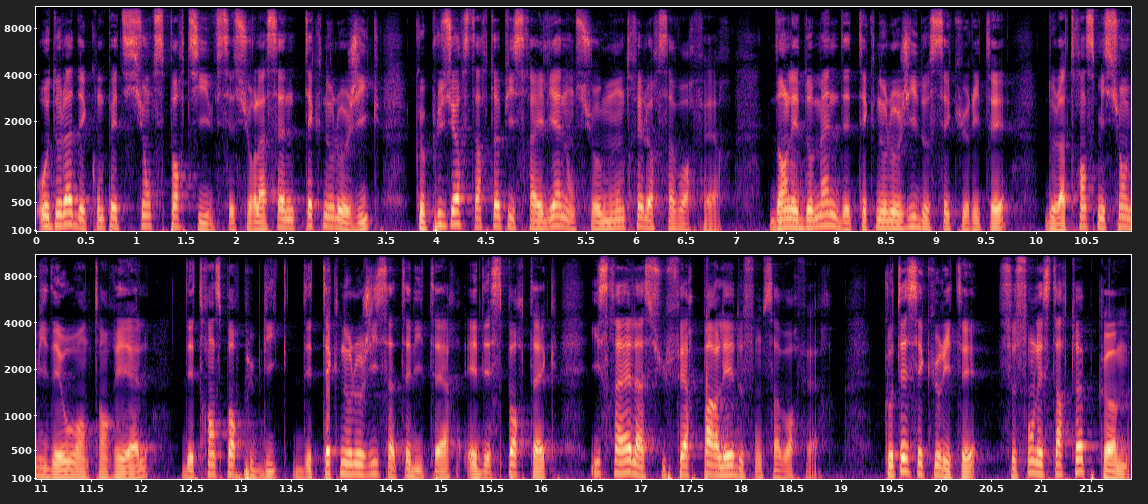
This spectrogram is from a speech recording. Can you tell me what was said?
Au-delà des compétitions sportives, c'est sur la scène technologique que plusieurs startups israéliennes ont su montrer leur savoir-faire. Dans les domaines des technologies de sécurité, de la transmission vidéo en temps réel, des transports publics, des technologies satellitaires et des sport tech, Israël a su faire parler de son savoir-faire. Côté sécurité, ce sont les startups comme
